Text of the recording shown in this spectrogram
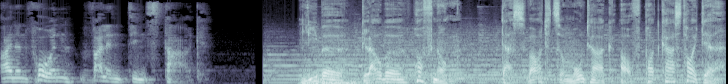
einen frohen Valentinstag. Liebe, Glaube, Hoffnung. Das Wort zum Montag auf Podcast heute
